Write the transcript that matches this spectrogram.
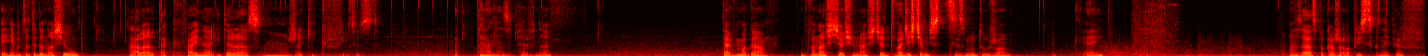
Ja nie będę tego nosił, ale tak, fajne. I teraz o, rzeki krwi, to jest katana zapewne. Tak, wymaga 12, 18, 20 mistycyzmu, dużo. Okej. Okay. Zaraz pokażę opis, tylko najpierw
